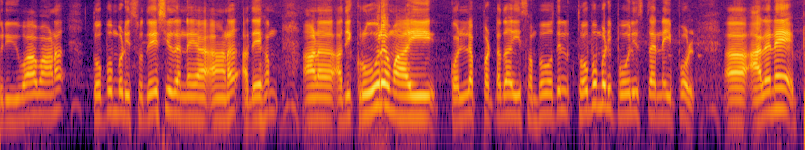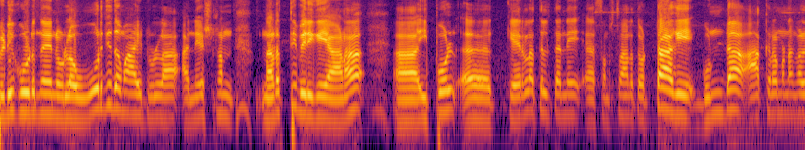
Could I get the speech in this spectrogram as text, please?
ഒരു യുവാവാണ്. തോപ്പുംപടി സ്വദേശി തന്നെയാണ് അദ്ദേഹം ആണ് അതിക്രൂരമായി കൊല്ലപ്പെട്ടത്. ഈ സംഭവത്തിൽ തോപ്പുംപടി പോലീസ് തന്നെ ഇപ്പോൾ അലനെ പിടികൂടുന്നതിനുള്ള ഊർജിതമായിട്ടുള്ള അന്വേഷണം നടത്തി വരികയാണ്. ഇപ്പോൾ കേരളത്തിൽ തന്നെ സംസ്ഥാനത്തൊട്ടാകെ ഗുണ്ട ആക്രമണങ്ങൾ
